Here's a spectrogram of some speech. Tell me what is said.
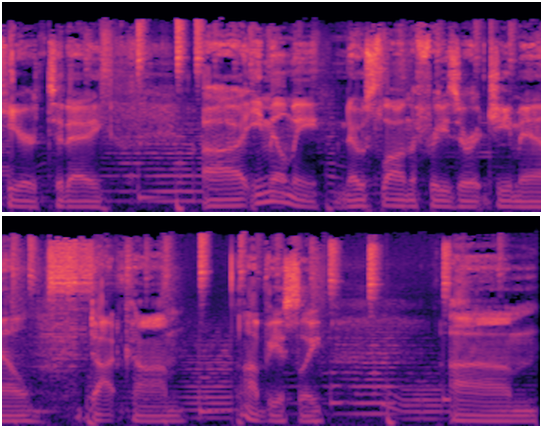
here today, uh, email me, no slaw in the freezer at gmail.com, obviously. Um,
